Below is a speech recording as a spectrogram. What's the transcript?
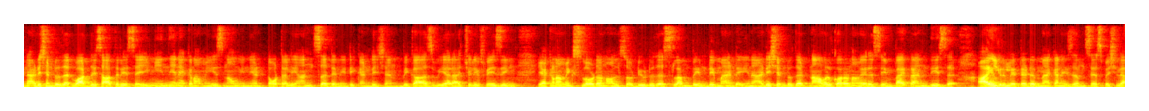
In addition to that, what this author is saying, Indian economy is now in a totally uncertainty condition because we are actually facing economic slowdown also due to the slump in demand. In addition to that, novel coronavirus impact and these oil related mechanisms, especially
